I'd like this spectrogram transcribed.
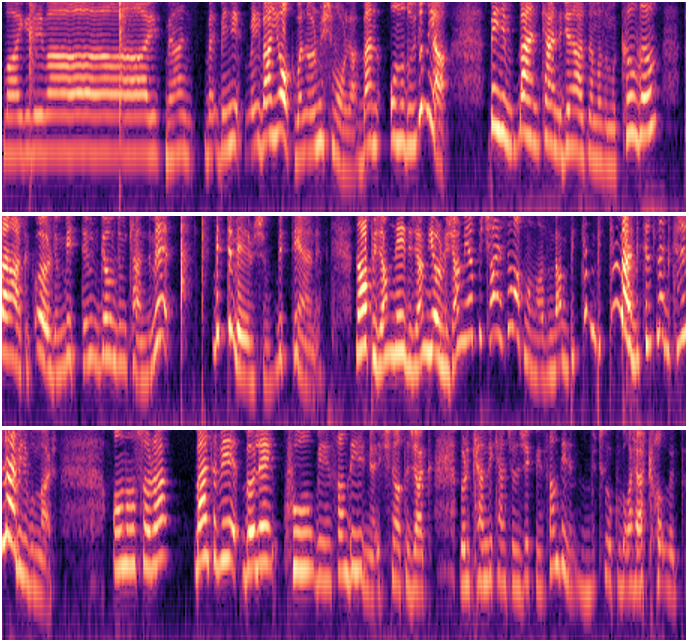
Vay gidi vay. Ben, ben beni ben yok. Ben ölmüşüm orada. Ben onu duydum ya. Benim ben kendi cenaze namazımı kıldım. Ben artık öldüm, bittim, gömdüm kendimi. Bittim benim işim. Bitti yani. Ne yapacağım? Ne edeceğim? Ya öleceğim ya bir çaresine bakmam lazım. Ben bittim, bittim ben. Bitirdiler, bitirirler beni bunlar. Ondan sonra ben tabii böyle cool bir insan değilim ya. İçine atacak, böyle kendi kendine çözecek bir insan değilim. Bütün okulu ayağa kaldırdım.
